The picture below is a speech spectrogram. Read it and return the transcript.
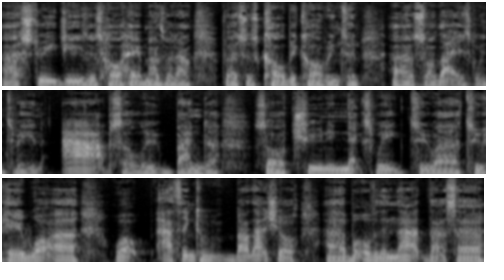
uh, Street Jesus Jorge Masvidal versus Colby Covington. Uh, so that is going to be an absolute banger. So tune in next week to uh, to hear what uh, what I think about that show. Uh, but other than that, that's uh,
